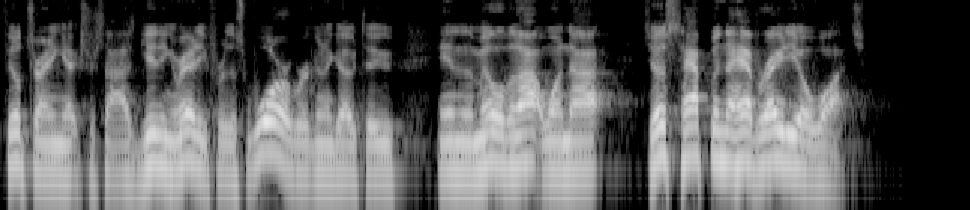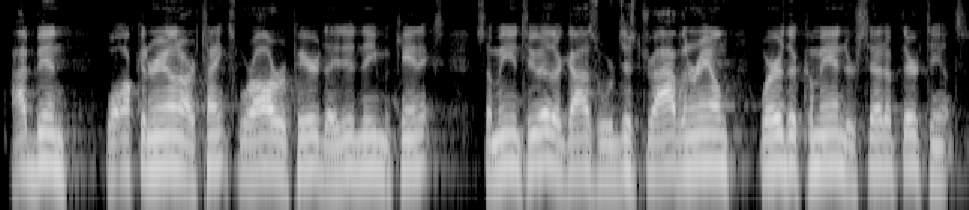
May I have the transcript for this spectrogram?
field training exercise, getting ready for this war we're going to go to. And in the middle of the night one night, just happened to have radio watch. I'd been walking around. Our tanks were all repaired. They didn't need mechanics. So me and two other guys were just driving around where the commanders set up their tents.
